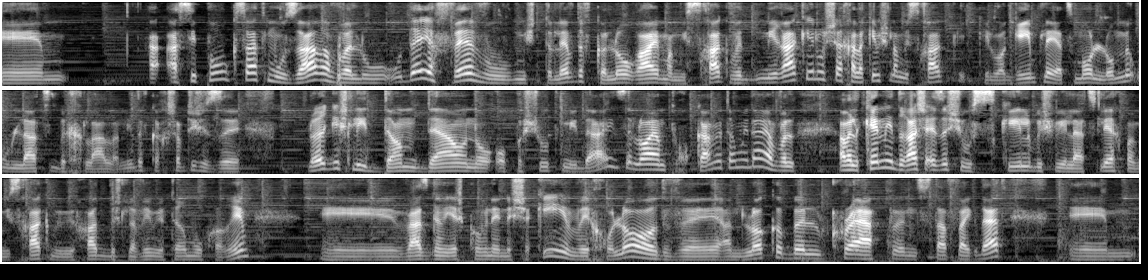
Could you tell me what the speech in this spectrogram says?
ה- הסיפור קצת מוזר, אבל הוא, הוא די יפה והוא משתלב דווקא לא רע עם המשחק, ונראה כאילו שהחלקים של המשחק, כאילו ה-gameplay עצמו לא מאולץ בכלל. אני דווקא חשבתי שזה לא הרגיש לי dumbed down או, או פשוט מדי, זה לא היה מתוחכם יותר מדי, אבל, אבל כן נדרש איזשהו skill בשביל להצליח במשחק, במיוחד בשלבים יותר מאוחרים. אה, ואז גם יש כל מיני נשקים ויכולות ו-unlockable crap and stuff like that. אמ,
